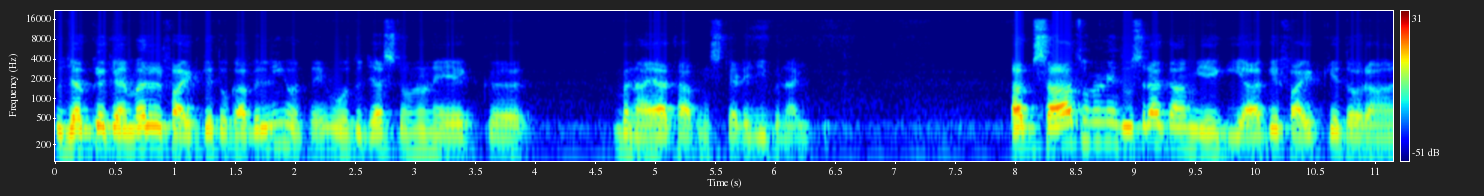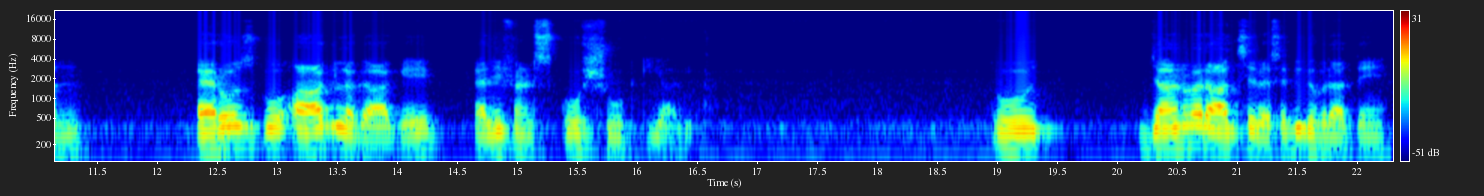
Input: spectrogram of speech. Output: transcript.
तो जबकि कैमल फाइट के तो काबिल नहीं होते, वो तो जस्ट उन्होंने एक बनाया था, अपनी स्ट्रेटजी बनाई थी। अब साथ उन्होंने दूसरा काम ये किया कि फ़ाइट के दौरान एरोज़ को आग लगा के एलिफेंट्स को शूट किया गया। तो जानवर आग से वैसे भी घबराते हैं।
